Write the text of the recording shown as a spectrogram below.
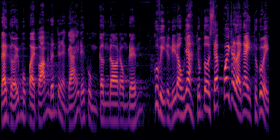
đã gửi một bài toán đến cho nhà gái để cùng cân đo đong đếm. Quý vị đừng đi đâu nha, chúng tôi sẽ quay trở lại ngay thưa quý vị.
